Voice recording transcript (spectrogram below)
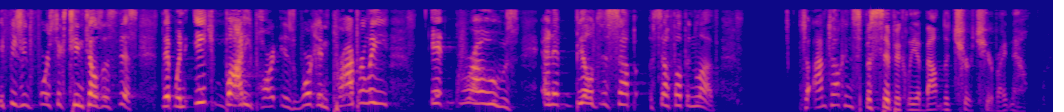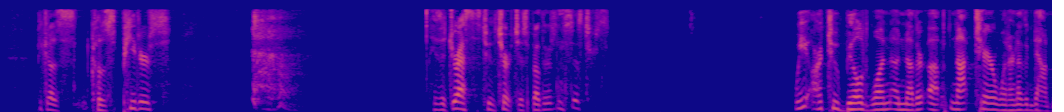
Ephesians 4:16 tells us this that when each body part is working properly, it grows and it builds itself up in love. So I'm talking specifically about the church here right now. Because because Peter's his address is to the church, his brothers and sisters. We are to build one another up, not tear one another down.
